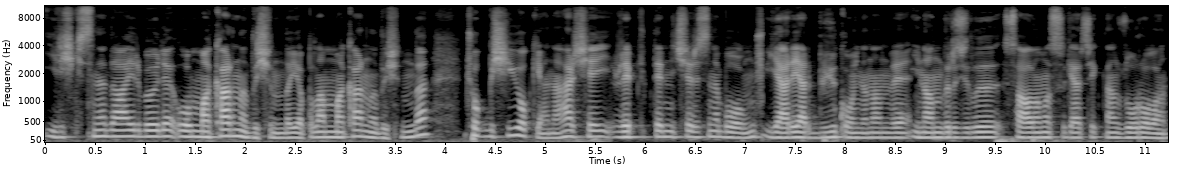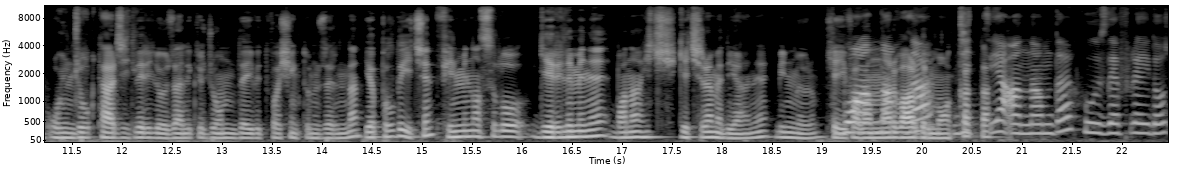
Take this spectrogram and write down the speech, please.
ilişkisine dair böyle o makarna dışında yapılan makarna dışında çok bir şey yok yani. Her şey repliklerin içerisine boğulmuş. Yer yer büyük oynanan ve inandırıcılığı sağlaması gerçekten zor olan oyunculuk tercihleriyle özellikle John David Washington üzerinden yapıldığı için filmin asıl o gerilimini bana hiç geçiremedi yani. Bilmiyorum. Keyif Bu alanlar vardır muhakkak da. Ciddi anlamda Who's Afraid of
